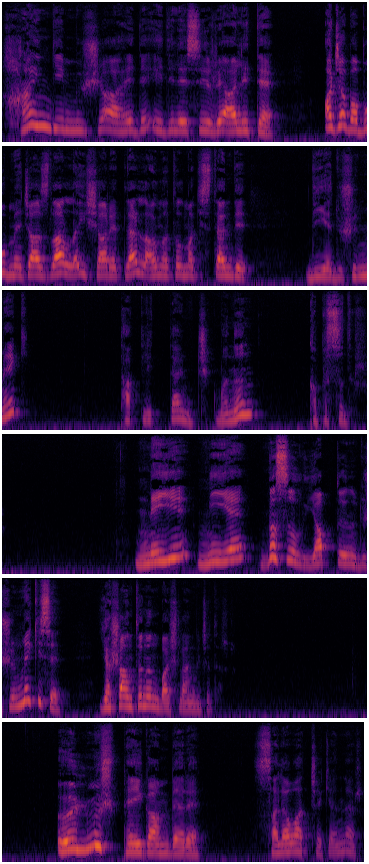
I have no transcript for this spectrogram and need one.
Hangi müşahede edilesi realite acaba bu mecazlarla, işaretlerle anlatılmak istendi diye düşünmek taklitten çıkmanın kapısıdır. Neyi, niye, nasıl yaptığını düşünmek ise yaşantının başlangıcıdır. Ölmüş peygambere salavat çekenler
